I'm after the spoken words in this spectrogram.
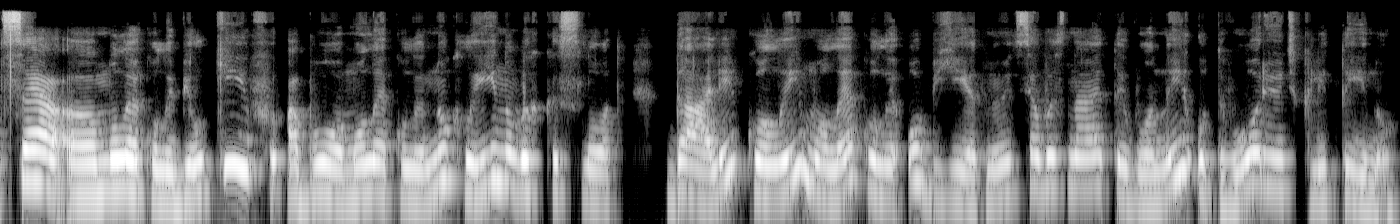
Це молекули білків або молекули нуклеїнових кислот. Далі, коли молекули об'єднуються, ви знаєте, вони утворюють клітину.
